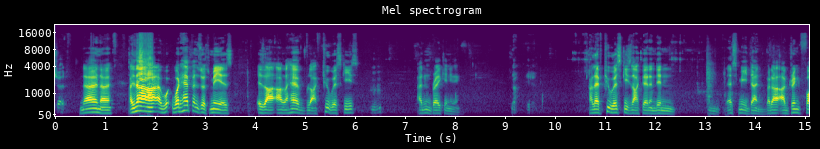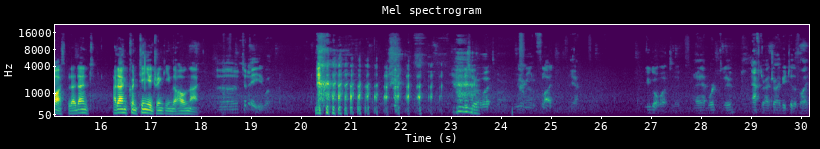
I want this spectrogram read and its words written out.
No, no. You know, I, what happens with me is, is I, I'll have like two whiskeys. Mhm. I didn't break anything. No, you didn't. I'll have two whiskeys like that, and then mm, that's me done. But I, I drink fast, but I don't. I don't continue drinking the whole night. Uh, today you will. he's got to work tomorrow. You're on a flight. Yeah. You got work to do. I have work to do after I drive you to the flight.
